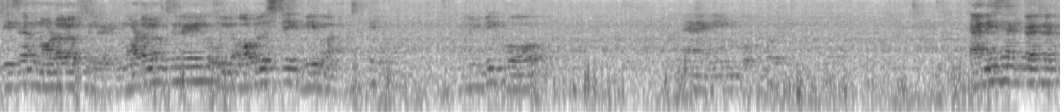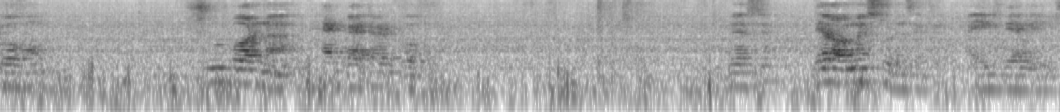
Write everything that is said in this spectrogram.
These are model auxiliary. Model auxiliary will always take V1. Will be go and again go. Kaniz had better go home. Suborna had better go home. Understand? They are all my students actually. I use their names.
